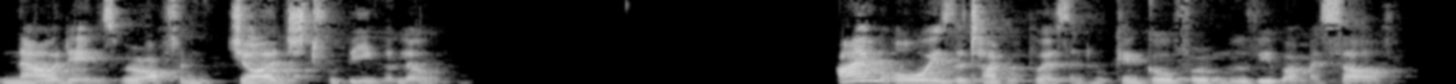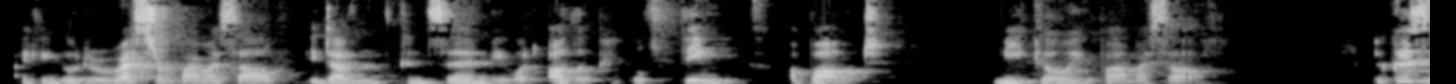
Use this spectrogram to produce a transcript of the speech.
nowadays, we're often judged for being alone. I'm always the type of person who can go for a movie by myself. I can go to a restaurant by myself. It doesn't concern me what other people think about me going by myself. Because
